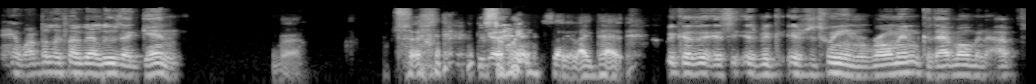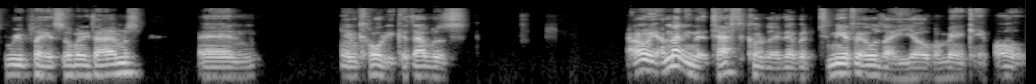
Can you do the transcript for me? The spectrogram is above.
Hey, why Bullet Club got to lose again? bro. so when you said it like that, because it's it's it's between Roman because that moment I've replayed so many times, and and Cody because that was I don't I'm not even attached to Cody like that, but to me if it was like yo my man came home,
